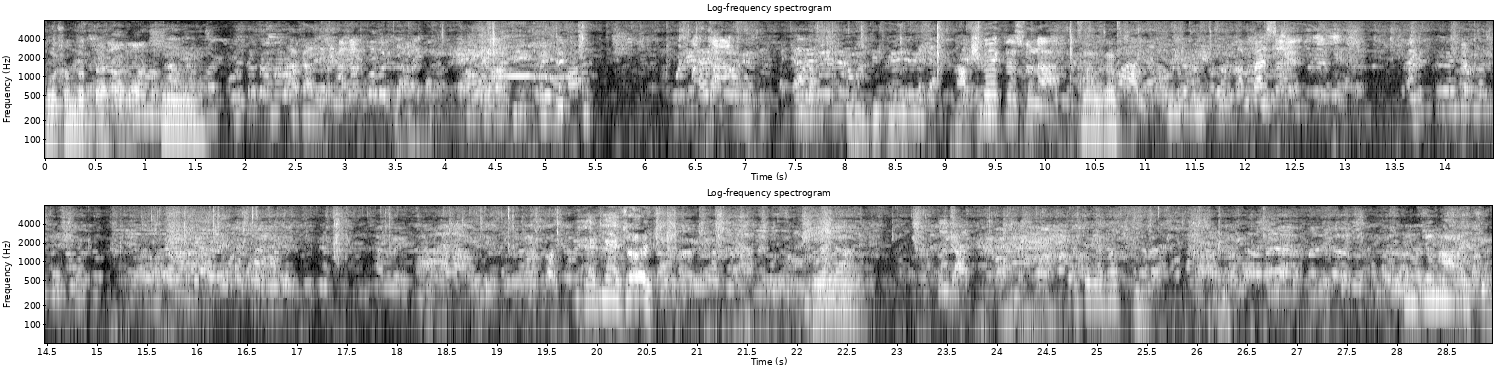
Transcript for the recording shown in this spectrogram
বসন্তর দাগ। হুম। আপনি একটা শোনা তিনশো না আচ্ছা,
